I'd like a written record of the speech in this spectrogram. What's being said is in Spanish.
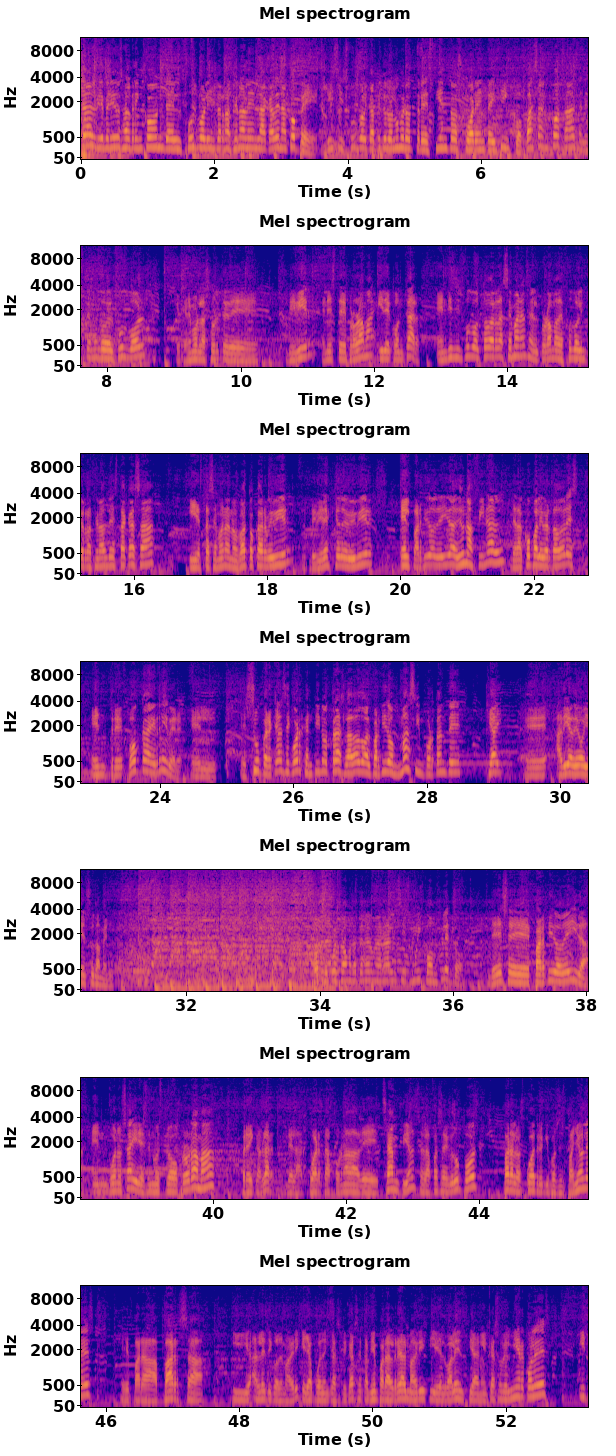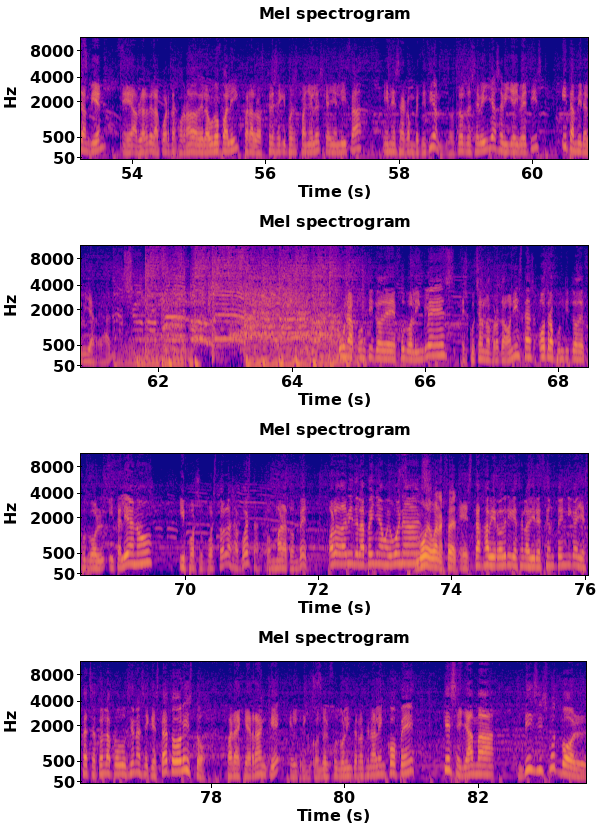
Bienvenidos al rincón del fútbol internacional en la cadena Cope. This is Fútbol capítulo número 345. Pasan cosas en este mundo del fútbol que tenemos la suerte de vivir en este programa y de contar en This is Fútbol todas las semanas en el programa de fútbol internacional de esta casa. Y esta semana nos va a tocar vivir, el privilegio de vivir el partido de ida de una final de la Copa Libertadores entre Boca y River, el superclásico argentino trasladado al partido más importante que hay eh, a día de hoy en Sudamérica. Por supuesto vamos a tener un análisis muy completo de ese partido de ida en Buenos Aires en nuestro programa, pero hay que hablar de la cuarta jornada de Champions en la fase de grupos para los cuatro equipos españoles, eh, para Barça y Atlético de Madrid, que ya pueden clasificarse, también para el Real Madrid y el Valencia en el caso del miércoles, y también eh, hablar de la cuarta jornada de la Europa League para los tres equipos españoles que hay en liza en esa competición, los dos de Sevilla, Sevilla y Betis, y también el Villarreal. Un apuntito de fútbol inglés, escuchando a protagonistas, otro apuntito de fútbol italiano y por supuesto las apuestas con Marathon Bet. Hola David de la Peña, muy buenas. Muy buenas, Fer. Está Javi Rodríguez en la dirección técnica y está Chatón en la producción, así que está todo listo para que arranque el rincón del fútbol internacional en Cope, que se llama This is Football.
